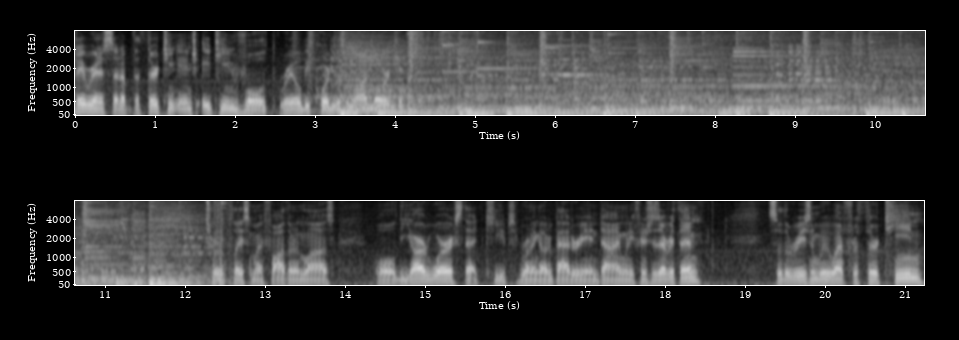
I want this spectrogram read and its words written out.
Today we're going to set up the 13 inch 18 volt Ryobi cordless lawnmower kit. To replace my father-in-law's old Yardworks that keeps running out of battery and dying when he finishes everything. So the reason we went for 13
